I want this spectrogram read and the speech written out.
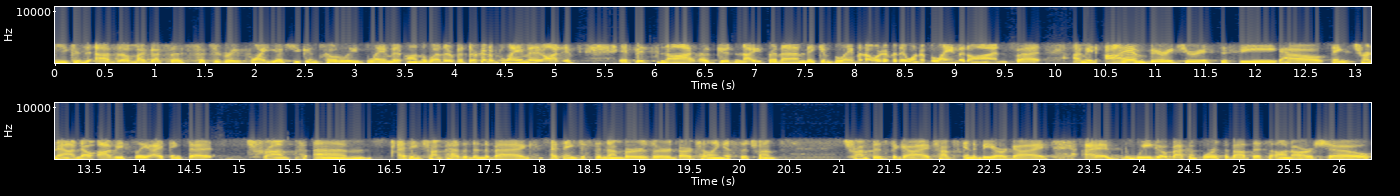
you could. Oh my gosh, that's such a great point. Yes, you can totally blame it on the weather, but they're going to blame it on if if it's not a good night for them, they can blame it on whatever they want to blame it on. But I mean, I am very curious to see how things turn out. Now, obviously, I think that Trump. Um, I think Trump has it in the bag. I think just the numbers are are telling us that Trump Trump is the guy. Trump's going to be our guy. I, we go back and forth about this on our show,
